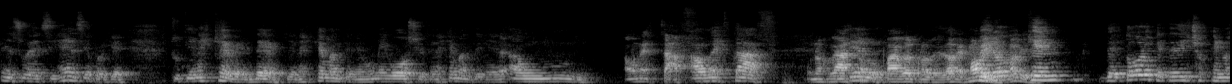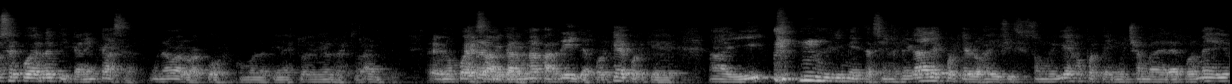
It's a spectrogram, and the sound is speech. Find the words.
en sus exigencias porque tú tienes que vender, tienes que mantener un negocio, tienes que mantener a un, A un staff, a un staff. unos gastos, Entiendo. pago de proveedores, móviles, Pero móviles. que de todo lo que te he dicho que no se puede replicar en casa, una barbacoa, como la tienes tú en el restaurante. Eh, No puedes exacto. replicar una parrilla. ¿Por qué? Porque hay limitaciones legales, porque los edificios son muy viejos, porque hay mucha madera de por medio.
